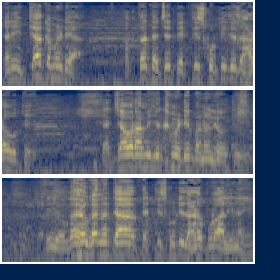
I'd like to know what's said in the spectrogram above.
त्यांनी इतक्या कमिट्या फक्त त्याचे तेहतीस कोटी जे झाडं होते त्याच्यावर आम्ही जी कमिटी बनवली होती ते योगायोगानं त्या तेहतीस कोटी झाडं पुढे आली नाही.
